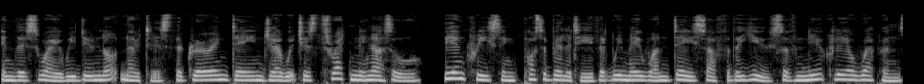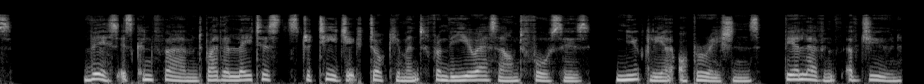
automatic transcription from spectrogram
In this way we do not notice the growing danger which is threatening us all, the increasing possibility that we may one day suffer the use of nuclear weapons. This is confirmed by the latest strategic document from the U.S. Armed Forces, Nuclear Operations, the 11th of June,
